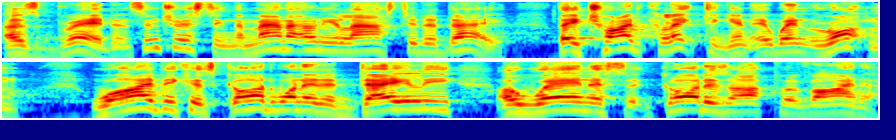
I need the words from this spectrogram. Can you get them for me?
as bread. And it's interesting, the manna only lasted a day. They tried collecting it, it went rotten. Why? Because God wanted a daily awareness that God is our provider.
